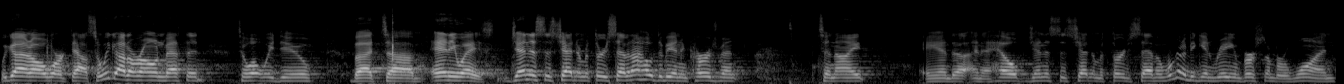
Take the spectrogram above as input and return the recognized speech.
we got it all worked out. So we got our own method to what we do. But, um, anyways, Genesis chapter number 37. I hope to be an encouragement tonight and, uh, and a help. Genesis chapter number 37. We're going to begin reading verse number 1.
